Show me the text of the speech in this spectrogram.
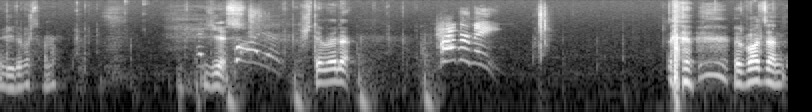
İyi de bir sana. Yes. İşte böyle. Ve bazen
